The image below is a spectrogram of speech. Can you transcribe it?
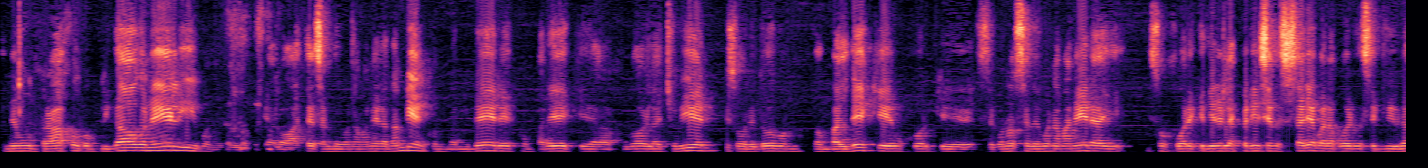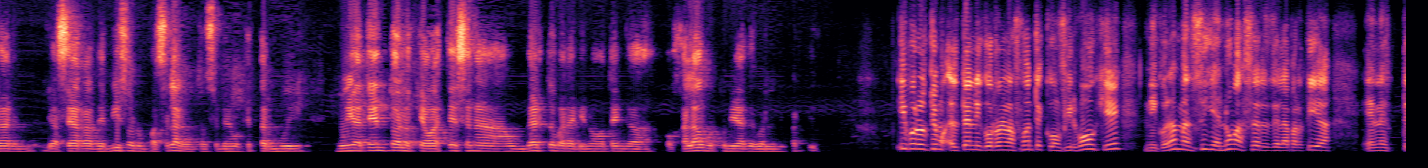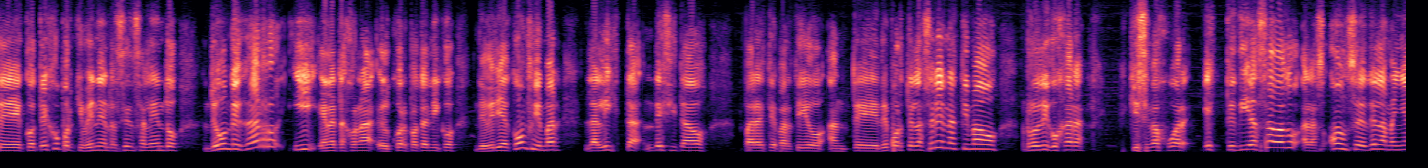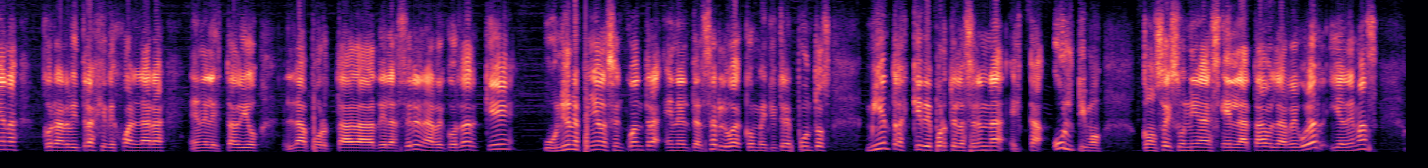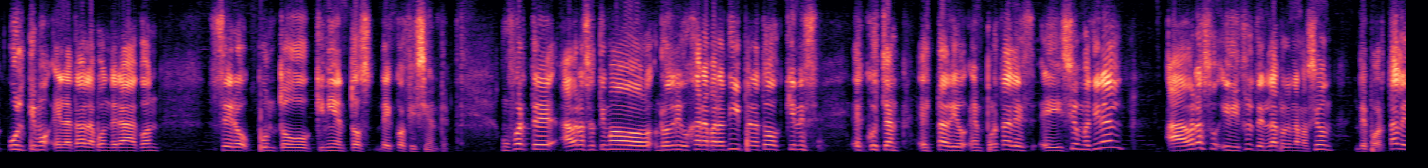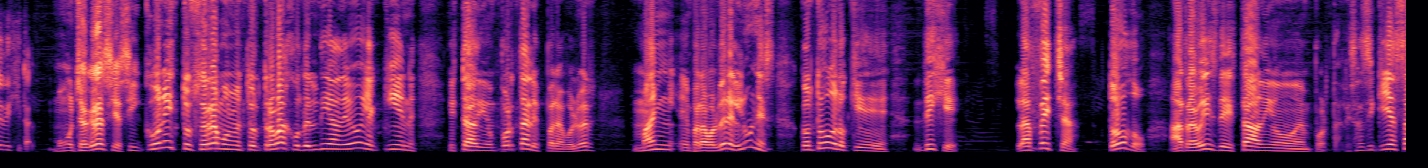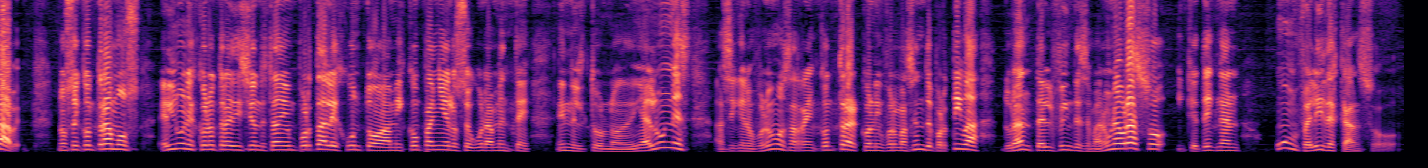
Tenemos un trabajo complicado con él y bueno, lo, lo abastecen de buena manera también, con Dani Pérez, con Paredes que ha jugado y lo ha hecho bien, y sobre todo con, con Valdés, que es un jugador que se conoce de buena manera y, son jugadores que tienen la experiencia necesaria para poder desequilibrar, ya sea ras de piso o en un pase largo, entonces tenemos que estar muy, muy atentos a los que abastecen a Humberto para que no tenga, ojalá, oportunidad de goles en el partido. Y por último, el técnico Ronald Fuentes confirmó que Nicolás Mancilla no va a ser de la partida en este cotejo porque venían recién saliendo de un desgarro y en esta jornada el cuerpo técnico debería confirmar la lista de citados para este partido ante Deporte La Serena, estimado Rodrigo Jara, que se va a jugar este día sábado a las 11 de la mañana con arbitraje de Juan Lara en el estadio La Portada de La Serena. Recordar que Unión Española se encuentra en el tercer lugar con 23 puntos, mientras que Deportes La Serena está último con 6 unidades en la tabla regular y además último en la tabla ponderada con 0.500 de coeficiente. Un fuerte abrazo, estimado Rodrigo Jara, para ti y para todos quienes escuchan Estadio en Portales Edición Matinal. Abrazo y disfruten la programación de Portales Digital. Muchas gracias y con esto cerramos nuestro trabajo del día de hoy aquí en Estadio en Portales para volver para volver el lunes con todo lo que deje, la fecha, todo a través de Estadio en Portales. Así que ya saben, nos encontramos el lunes con otra edición de Estadio en Portales junto a mis compañeros seguramente en el turno de día lunes. Así que nos volvemos a reencontrar con la información deportiva durante el fin de semana. Un abrazo y que tengan un feliz descanso.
